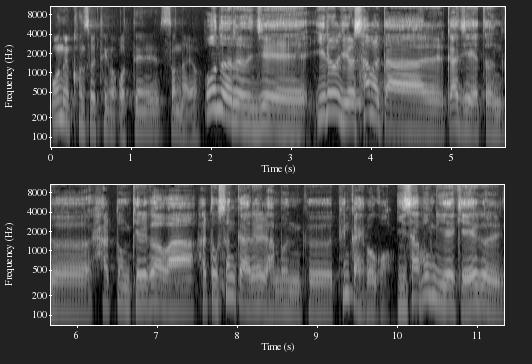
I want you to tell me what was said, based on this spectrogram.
오늘 컨설팅은 어땠었나요? 오늘은 이제 1월, 2월, 3월 달까지 했던 그 활동 결과와 활동 성과를 한번 그 평가해보고 2, 4분기의 계획을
